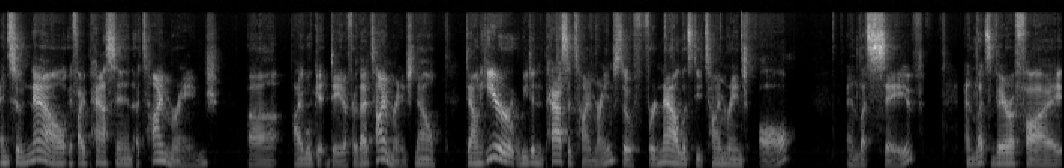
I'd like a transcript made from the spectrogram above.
And so now, if I pass in a time range, uh, I will get data for that time range. Now down here, we didn't pass a time range. So for now, let's do time range all, and let's save, and let's verify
